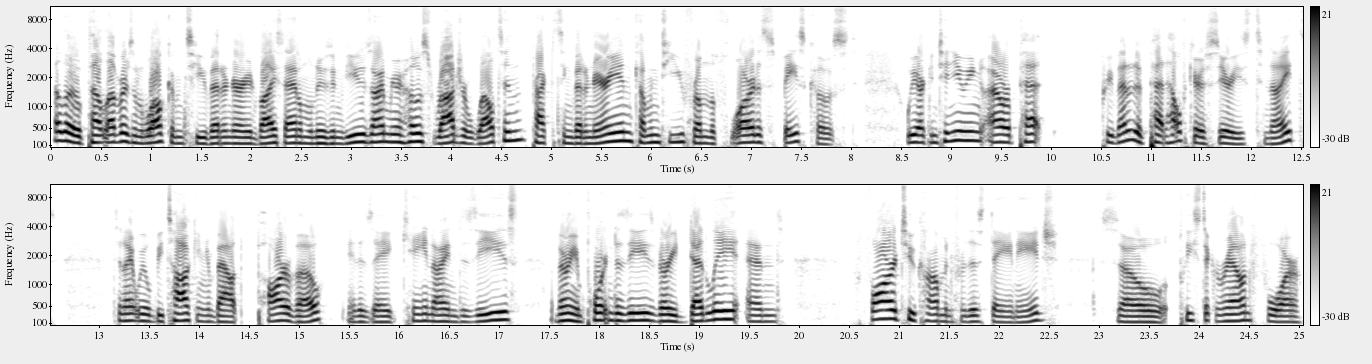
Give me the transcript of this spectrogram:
Hello, pet lovers, and welcome to Veterinary Advice, Animal News, and Views. I'm your host, Roger Welton, practicing veterinarian, coming to you from the Florida Space Coast. We are continuing our pet preventative pet healthcare series tonight. Tonight, we will be talking about parvo. It is a canine disease, a very important disease, very deadly, and far too common for this day and age. So, please stick around for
